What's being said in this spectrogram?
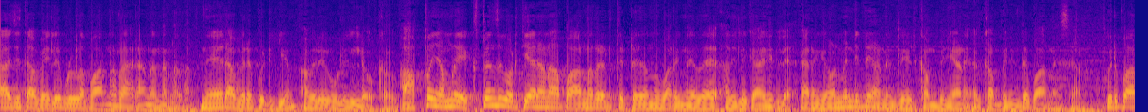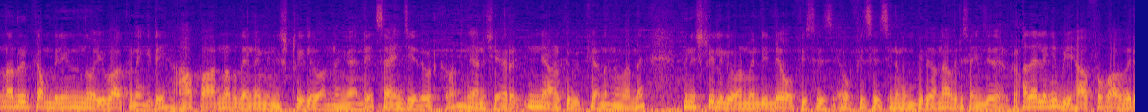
രാജ്യത്ത് അവൈലബിൾ ഉള്ള പാർട്ണർ ആരാണെന്നുള്ളതാണ്. നേരെ അവരെ പിടിക്കും അവർ ഉള്ളിൽ ലോക്കാവും അപ്പൊ നമ്മൾ എക്സ്പെൻസ് കുറയ്ക്കാനാണ് ആ പാർട്ണർ എടുത്തിട്ട് എന്ന് പറയുന്നത് അതിൽ കാര്യമില്ല. കാരണം ഗവൺമെന്റിന്റെ ആണെങ്കിൽ ഒരു കമ്പനിയാണ് ആ കമ്പനിയുടെ പാർട്ണേഴ്സാണ് ഒരു പാർട്ണർ ഒരു കമ്പനിയിൽ നിന്ന് ഒഴിവാക്കണമെങ്കിൽ ആ പാർട്ണർ തന്നെ മിനിസ്ട്രിയിൽ വന്നെങ്കിൽ സൈൻ ചെയ്ത് കൊടുക്കണം. ഞാൻ ഷെയർ ഇന്ന ആൾക്ക് വിൽക്കുകയാണെന്ന് പറഞ്ഞ് മിനിസ്ട്രിയിൽ ഗവൺമെന്റിന്റെ ഓഫീസേഴ്സ് ഓഫീസേഴ്സിന് മുമ്പിൽ വന്ന് അവർ സൈൻ ചെയ്ത് കൊടുക്കണം അതല്ലെങ്കിൽ ബിഹാഫ് അവർ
